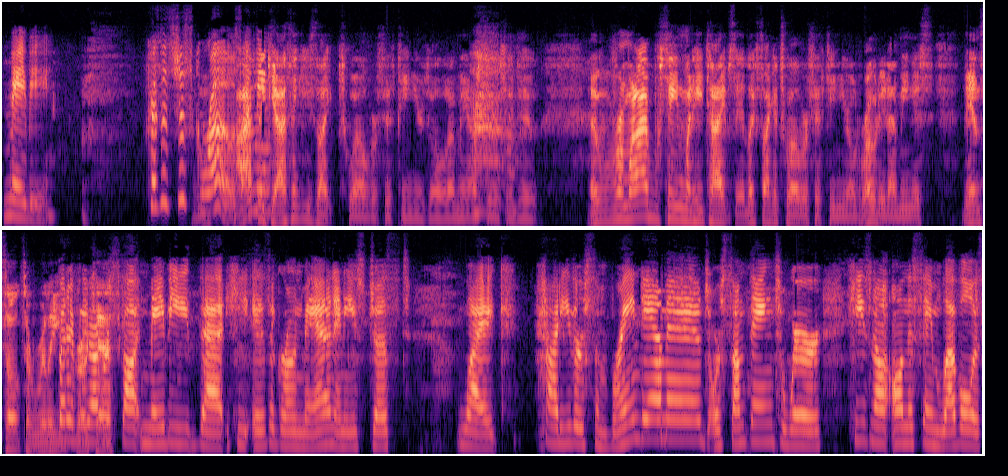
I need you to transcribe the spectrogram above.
Maybe. Because it's just gross. I, I, mean, think yeah, I think he's like 12 or 15 years old. I mean, I seriously do. Uh, From what I've seen when he types, it looks like a 12 or 15 year old wrote it. I mean, it's the insults are really But have you ever thought maybe that he is a grown man and he's just like had either some brain damage or something to where he's not on the same level as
